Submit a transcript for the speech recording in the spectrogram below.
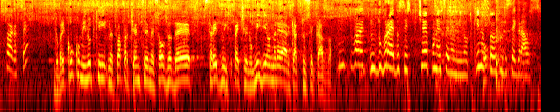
Слага се. Добре, колко минутки на това парченце месо, за да е средно изпечено? Medium rare, както се казва. Това е добре е да се изпече поне 7 минутки на 180 градуса.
